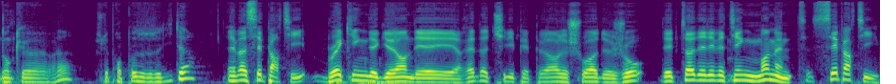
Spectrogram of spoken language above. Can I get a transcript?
Donc voilà, je le propose aux auditeurs. Eh ben c'est parti. Breaking the Girl des Red Hot Chili Peppers, le choix de Joe, des Todd Elevating Moment. C'est parti.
